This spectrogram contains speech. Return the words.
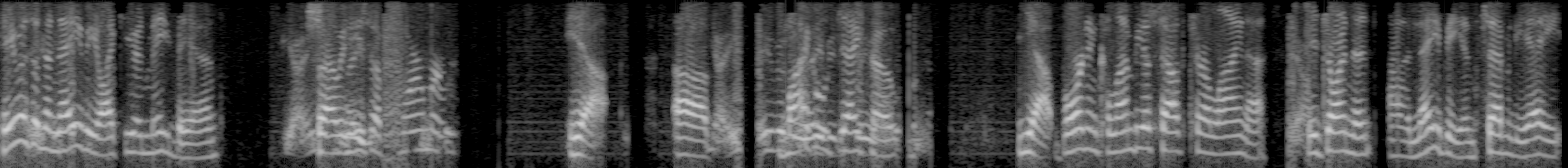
He was in the Navy like you and me, Ben. Yeah, he So he's Navy a former. Yeah. Uh, Yeah, he, he Michael Navy Jaco. SEAL. Yeah, born in Columbia, South Carolina. Yeah. He joined the uh, Navy in '78.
